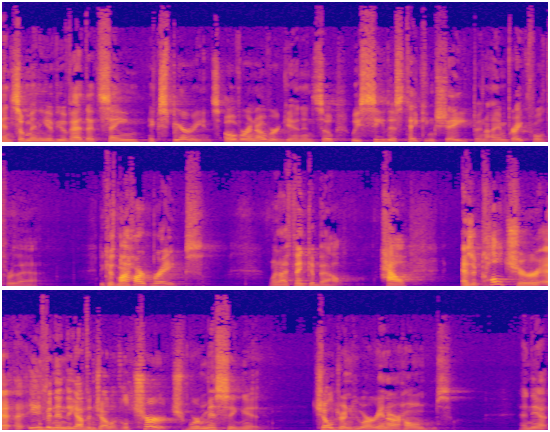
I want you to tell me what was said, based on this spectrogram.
And so many of you have had that same experience over and over again. And so we see this taking shape, and I am grateful for that. Because my heart breaks when I think about how, as a culture, even in the evangelical church, we're missing it. Children who are in our homes, and yet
